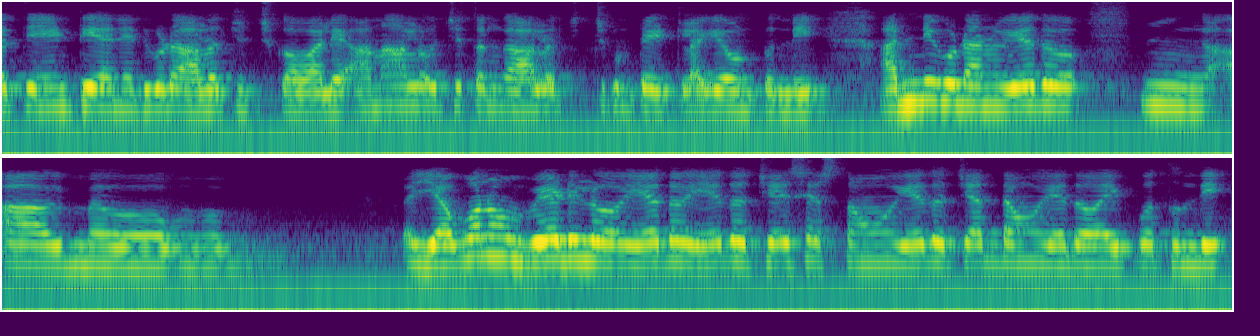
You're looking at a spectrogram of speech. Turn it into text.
గతి ఏంటి అనేది కూడా ఆలోచించుకోవాలి. అనాలోచితంగా ఆలోచించుకుంటే ఇట్లాగే ఉంటుంది. అన్నీ కూడాను ఏదో యవ్వనం వేడిలో ఏదో ఏదో చేసేస్తాము ఏదో చేద్దాము ఏదో అయిపోతుంది.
